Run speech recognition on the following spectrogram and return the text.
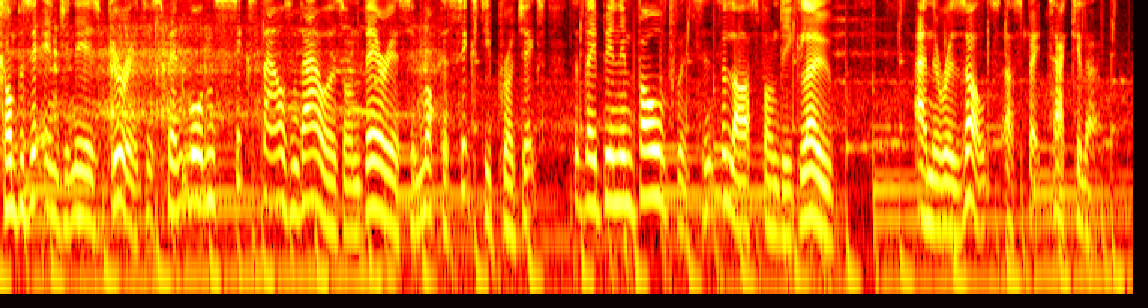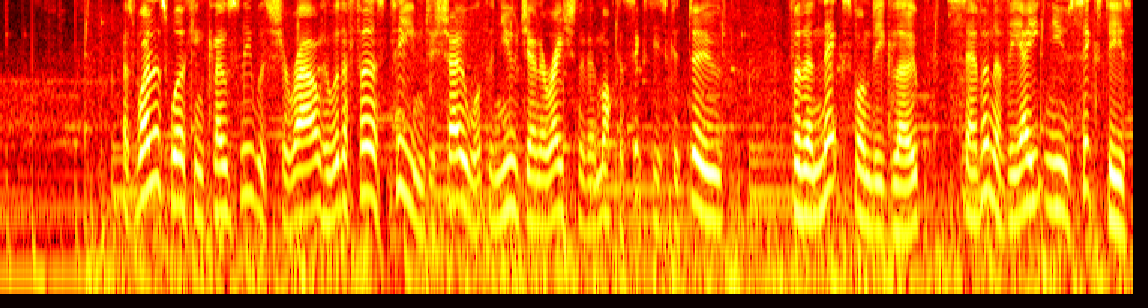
Composite engineers Gurit has spent more than 6,000 hours on various IMOCA 60 projects that they've been involved with since the last Vendée Globe. And the results are spectacular. As well as working closely with Charal, who were the first team to show what the new generation of IMOCA 60s could do, for the next Vendée Globe, seven of the eight new 60s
